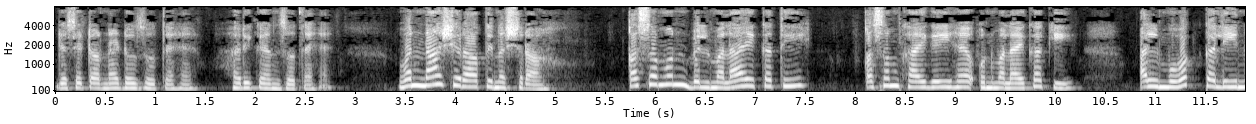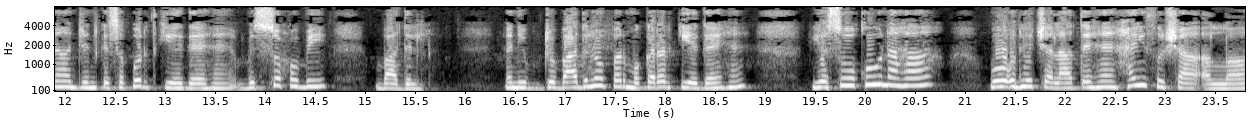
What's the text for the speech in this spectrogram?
جیسے ٹورنیڈوز ہوتے ہیں، ہریکینز ہوتے ہیں۔ ون ناشرات نشرا۔ قسم ان بل ملائکتی قسم کھائی گئی ہے ان ملائکا کی۔ الموکلینا جن کے سپرد کیے گئے ہیں بسحبی بادل یعنی جو بادلوں پر مقرر کیے گئے ہیں یسوقو نہا وہ انہیں چلاتے ہیں ہئی سشا اللہ،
